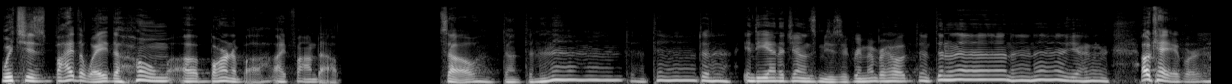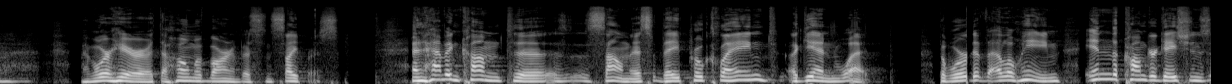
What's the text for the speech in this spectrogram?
which is, by the way, the home of Barnabas, I found out. So, dun, dun, dun, Indiana Jones music. Remember how? Yeah. Okay, we're, and we're here at the home of Barnabas in Cyprus. And having come to Salamis, they proclaimed again what? The word of Elohim in the congregations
